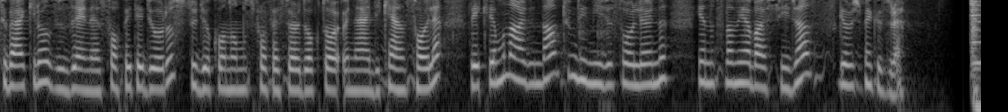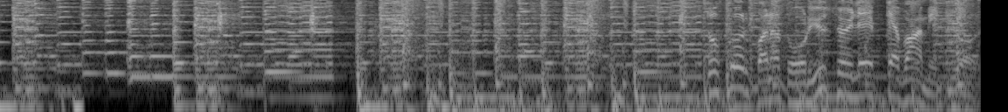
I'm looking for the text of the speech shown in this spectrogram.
Tüberküloz üzerine sohbet ediyoruz. Stüdyo konuğumuz Profesör Doktor Öner Dikensoy'la reklamın ardından tüm dinleyici sorularını yanıtlamaya başlayacağız. Görüşmek üzere. Doktor bana doğruyu söyle devam ediyor.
